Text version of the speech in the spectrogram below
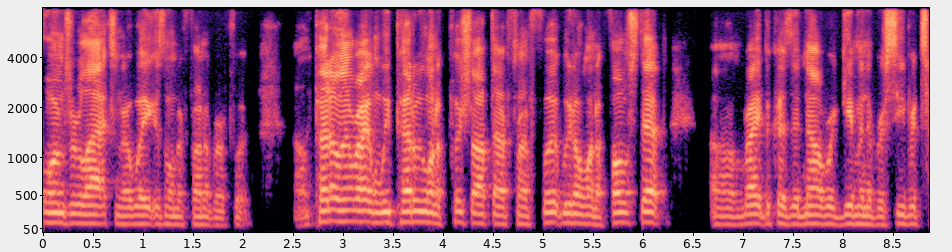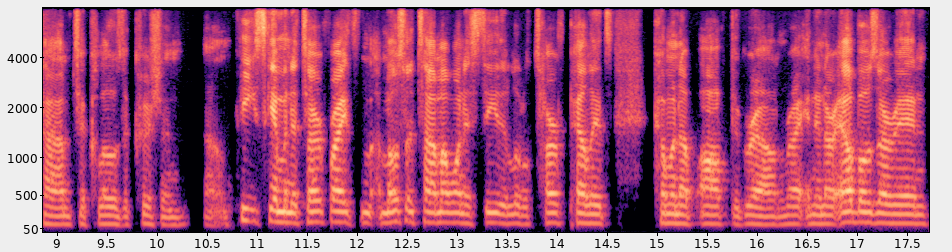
arms relaxed, and our weight is on the front of our foot. Um, pedaling right, when we pedal, we want to push off that front foot. We don't want to full step, um, right? Because then now we're giving the receiver time to close the cushion. Um, feet skimming the turf, right? Most of the time, I want to see the little turf pellets coming up off the ground, right? And then our elbows are in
